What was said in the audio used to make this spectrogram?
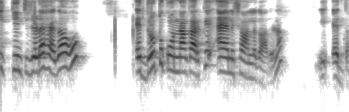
1 ਇੰਚ ਜਿਹੜਾ ਹੈਗਾ ਉਹ ਇਧਰੋਂ ਤਕੋਨਾ ਕਰਕੇ ਐ ਨਿਸ਼ਾਨ ਲਗਾ ਦੇਣਾ, ਇਹ ਏਦਾਂ।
